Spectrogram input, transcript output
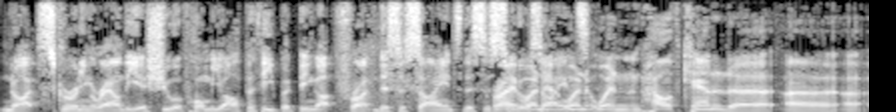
not skirting around the issue of homeopathy, but being upfront. This is science. This is right when, pseudoscience. when when Health Canada uh, uh,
